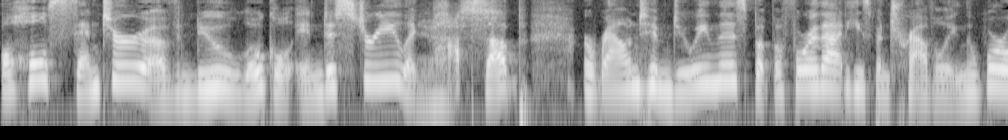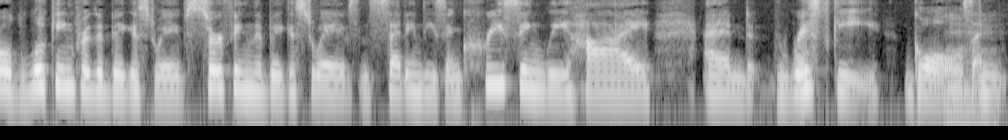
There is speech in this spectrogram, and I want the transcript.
a whole center of new local industry, like pops up around him doing this. But before that, he's been traveling the world looking for the biggest waves, surfing the biggest waves, and setting these increasingly high and risky goals. And mm.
